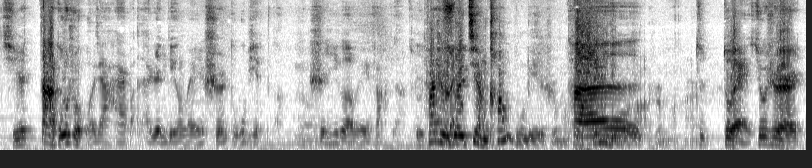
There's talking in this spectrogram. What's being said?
其实大多数国家还是把它认定为是毒品的，是一个违法的。它是对健康不利是吗？对它身体不好是吗？还是对，就是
